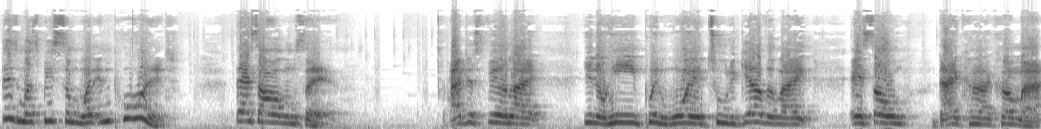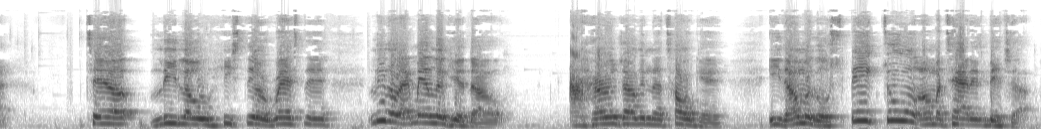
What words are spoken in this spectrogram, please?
this must be somewhat important. That's all I'm saying. I just feel like, you know, he ain't putting one and two together. Like, and so Daikon come out, tell Lilo he's still resting. Lilo like, man, look here, dog. I heard y'all in there talking. Either I'm gonna go speak to him or I'm gonna tie this bitch up.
